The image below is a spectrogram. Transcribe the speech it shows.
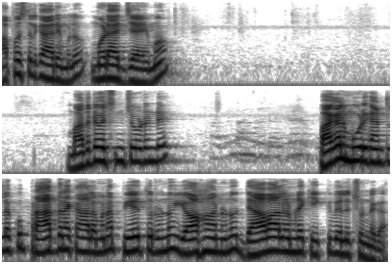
అపోస్తుల కార్యములు మూడో అధ్యాయము. మొదటి వచ్చిన చూడండి. పగలు మూడు గంటలకు ప్రార్థన కాలమున పేతురును యోహానును దేవాలయంలోకి ఎక్కి వెలుచుండగా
